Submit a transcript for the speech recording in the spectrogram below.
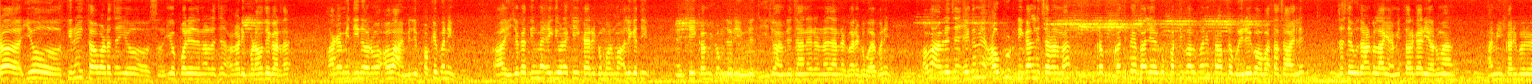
र यो तिनै तहबाट चाहिँ यो यो परियोजनालाई चाहिँ अगाडि बढाउँदै गर्दा आगामी दिनहरूमा अब हामीले पक्कै पनि हिजोका दिनमा एक दुईवटा केही कार्यक्रमहरूमा अलिकति केही कमी कमजोरी हामीले हिजो हामीले जानेर नजानेर गरेको भए पनि अब हामीले चाहिँ एकदमै आउटपुट निकाल्ने चरणमा र कतिपय बालीहरूको प्रतिफल पनि प्राप्त भइरहेको अवस्था छ अहिले। जस्तै उदाहरणको लागि हामी तरकारीहरूमा हामी करिब करिब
